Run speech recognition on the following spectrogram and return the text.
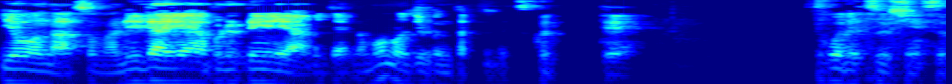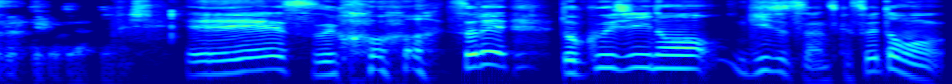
ような、そのリライアブルレイヤーみたいなものを自分たちで作って、そこで通信するっていうことをやってました。ええすごい。それ、独自の技術なんですか？それとも、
